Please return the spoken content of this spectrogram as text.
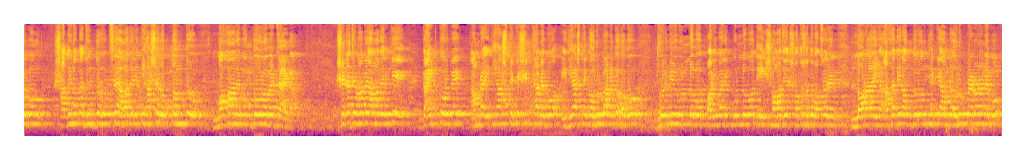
এবং স্বাধীনতা যুদ্ধ হচ্ছে আমাদের ইতিহাসের অত্যন্ত মহান এবং গৌরবের জায়গা। সেটা যেভাবে আমাদেরকে গাইড করবে, আমরা ইতিহাস থেকে শিক্ষা নেব, ইতিহাস থেকে অনুপ্রাণিত হব, ধর্মীয় মূল্যবোধ, পারিবারিক মূল্যবোধ, এই সমাজের শত শত বছরের লড়াই, আজাদির আন্দোলন থেকে আমরা অনুপ্রেরণা নেব।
